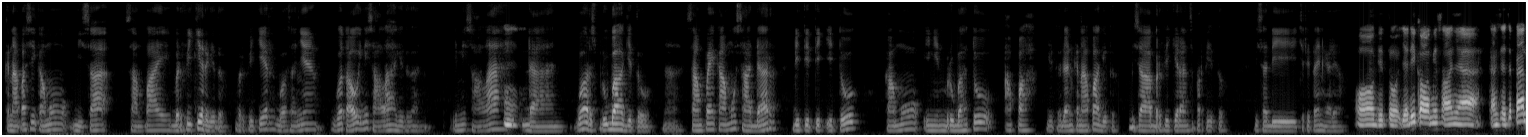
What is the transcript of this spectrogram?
kenapa sih kamu bisa sampai berpikir gitu, berpikir bahwasanya gue tahu ini salah gitu kan, ini salah Mm. dan gue harus berubah gitu. Nah, sampai kamu sadar di titik itu kamu ingin berubah tuh apa gitu dan kenapa gitu bisa berpikiran seperti itu bisa diceritain gak Del? Oh gitu. Jadi kalau misalnya Kang Cecep kan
